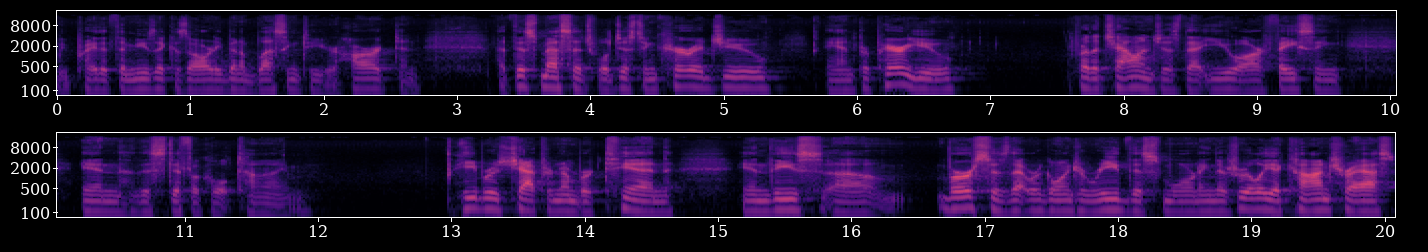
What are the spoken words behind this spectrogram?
We pray that the music has already been a blessing to your heart and that this message will just encourage you and prepare you for the challenges that you are facing in this difficult time. Hebrews chapter number 10, in these um, verses that we're going to read this morning, there's really a contrast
